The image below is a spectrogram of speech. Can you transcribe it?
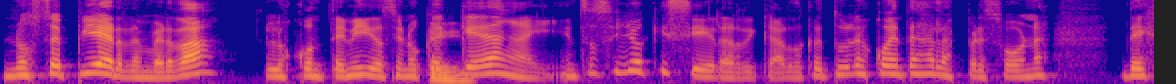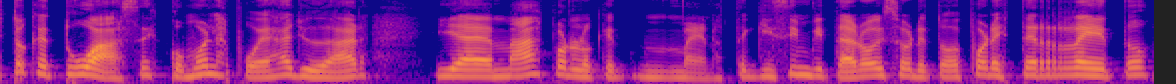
no se pierden, ¿verdad? Los contenidos, sino que quedan ahí. Entonces yo quisiera, Ricardo, que tú les cuentes a las personas de esto que tú haces, cómo las puedes ayudar y además por lo que, bueno, te quise invitar hoy, sobre todo por este reto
